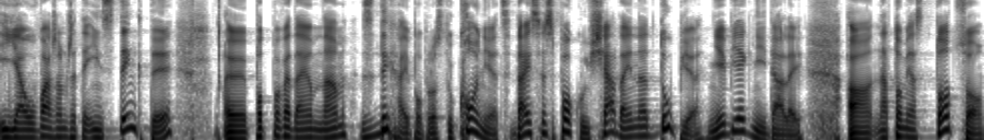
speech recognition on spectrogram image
I ja uważam, że te instynkty e, podpowiadają nam zdychaj po prostu, koniec, daj sobie spokój, siadaj na dupie, nie biegnij dalej. Natomiast to, co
